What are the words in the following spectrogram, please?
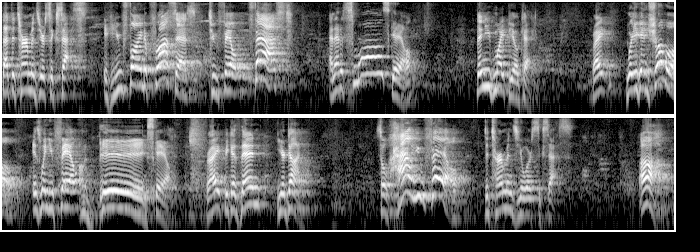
that determines your success. If you find a process to fail fast, and at a small scale, then you might be okay. Right? Where you get in trouble is when you fail on a big scale, right? Because then you're done. So, how you fail determines your success. Oh,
